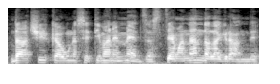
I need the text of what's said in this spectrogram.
Da circa una settimana e mezza. Stiamo andando alla grande.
